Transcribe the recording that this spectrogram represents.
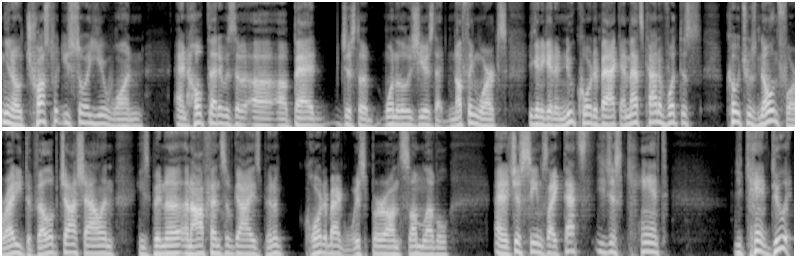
you know, trust what you saw year one and hope that it was a, a, a bad, just a one of those years that nothing works. You're going to get a new quarterback, and that's kind of what this coach was known for, right? He developed Josh Allen. He's been a, an offensive guy. He's been a quarterback whisperer on some level, and it just seems like that's you just can't you can't do it.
